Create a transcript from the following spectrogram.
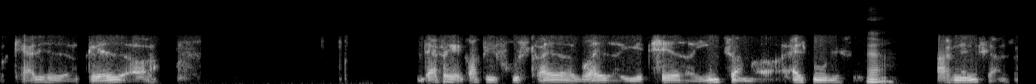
og kærlighed og glæde. Og... Derfor kan jeg godt blive frustreret og vred og irriteret og ensom og alt muligt. Ja. Bare den menneske, altså.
